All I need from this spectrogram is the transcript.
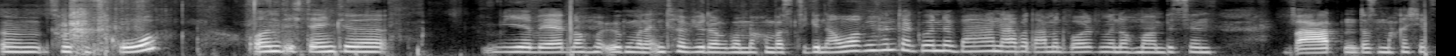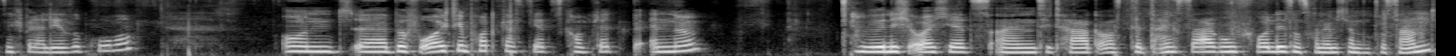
Ähm, zumindest grob. Und ich denke, wir werden nochmal irgendwann ein Interview darüber machen, was die genaueren Hintergründe waren, aber damit wollten wir nochmal ein bisschen warten. Das mache ich jetzt nicht bei der Leseprobe. Und äh, bevor ich den Podcast jetzt komplett beende, würde ich euch jetzt ein Zitat aus der Danksagung vorlesen. Das war nämlich ganz interessant.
